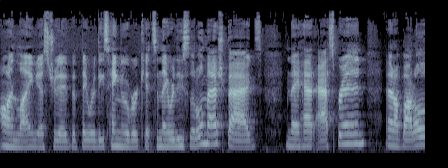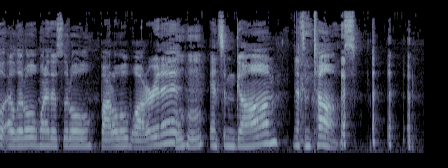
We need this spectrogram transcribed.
online yesterday that they were these hangover kits and they were these little mesh bags and they had aspirin and a bottle a little one of those little bottle of water in it mm-hmm. and some gum and some tums.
